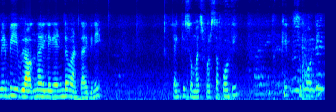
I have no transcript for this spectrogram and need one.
ಮೇ ಬಿ ಈ ವ್ಲಾಗ್ನ ಇಲ್ಲಿಗೆ ಎಂಡ್ ಮಾಡ್ತಾ ಇದ್ದೀನಿ. Thank you so much for supporting keep supporting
